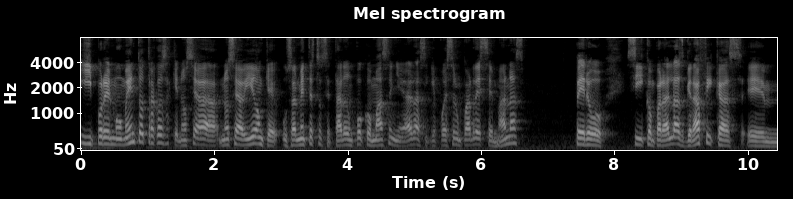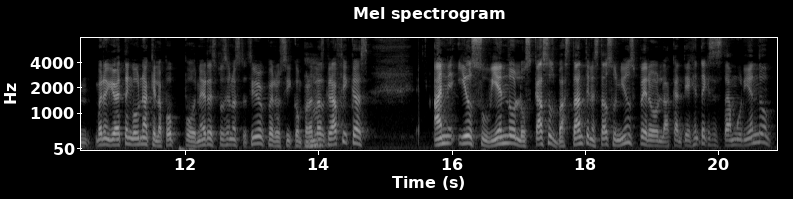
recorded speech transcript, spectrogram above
Y por el momento, otra cosa que no se ha, no se ha habido, aunque usualmente esto se tarda un poco más en llegar, así que puede ser un par de semanas. Pero si comparar las gráficas, em, bueno, yo ya tengo una que la puedo poner después en nuestro Twitter, pero si comparar las gráficas, han ido subiendo los casos bastante en Estados Unidos, pero la cantidad de gente que se está muriendo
